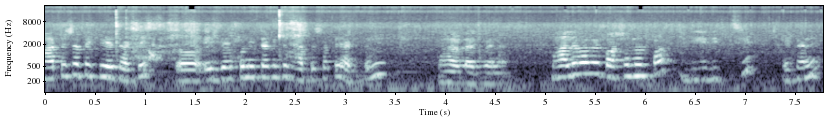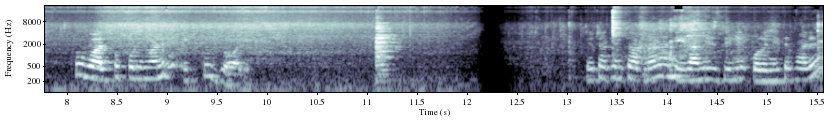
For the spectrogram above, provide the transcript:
ভাতের সাথে খেয়ে থাকে। তো এই দই পনিরটা কিন্তু ভাতের সাথে একদমই ভালো লাগবে না। ভালোভাবে কষানোর পর দিয়ে দিচ্ছি এখানে খুব অল্প পরিমাণে একটু জল। এটা কিন্তু আপনারা নিরামিষ দিনে করে নিতে পারেন,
